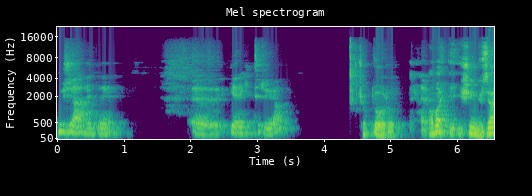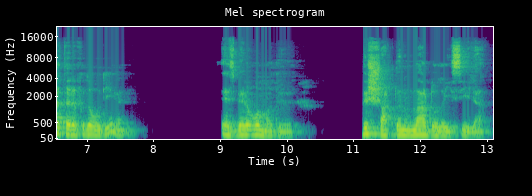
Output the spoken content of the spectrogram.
mücahede e, gerektiriyor. Çok doğru. Evet. Ama işin güzel tarafı da o değil mi? Ezbere olmadığı, dış şartlanımlar dolayısıyla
